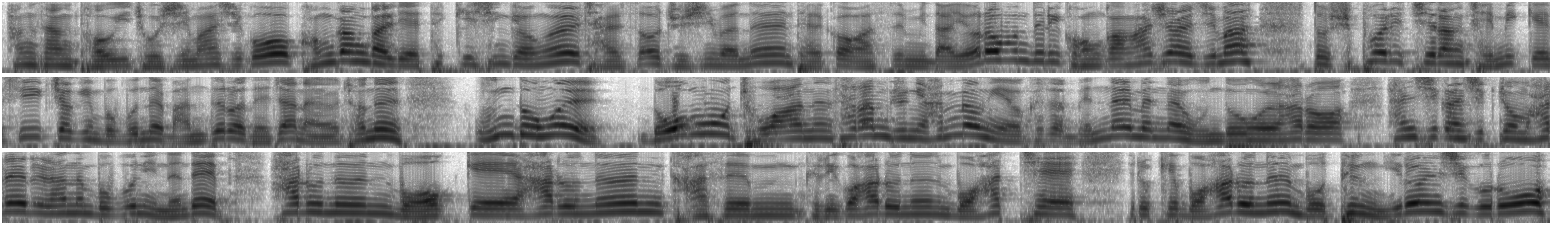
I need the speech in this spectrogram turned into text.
항상 더위 조심하시고 건강 관리에 특히 신경을 잘 써주시면은 될 것 같습니다. 여러분들이 건강하셔야지만 또 슈퍼리치랑 재밌게 수익적인 부분을 만들어내잖아요. 저는 운동을 너무 좋아하는 사람 중에 한 명이에요. 그래서 맨날 맨날 운동을 하러 한 시간씩 좀 할애를 하는 부분이 있는데 하루는 뭐 어깨, 하루는 가슴, 그리고 하루는 뭐 하체 이렇게 뭐 하루는 뭐 등 이런 식으로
